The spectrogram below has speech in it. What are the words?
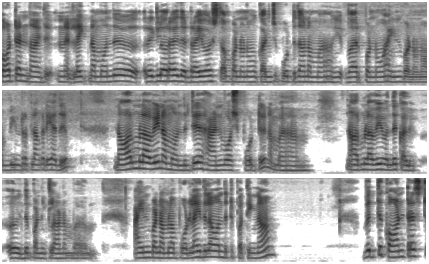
காட்டன் தான் இது. லைக் நம்ம வந்து ரெகுலராக இதை ட்ரை வாஷ் தான் பண்ணணும். கஞ்சி போட்டு தான் நம்ம வேர் பண்ணணும் அயன் பண்ணணும் அப்படின்றதுலாம் கிடையாது. நார்மலாகவே நம்ம வந்துட்டு ஹேண்ட் வாஷ் போட்டு நம்ம நார்மலாகவே வந்து கழு இது பண்ணிக்கலாம். நம்ம அயன் பண்ணாமலாம் போடலாம். இதெல்லாம் வந்துட்டு பார்த்திங்கன்னா வித்து கான்ட்ராஸ்ட்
